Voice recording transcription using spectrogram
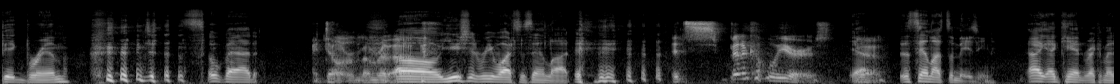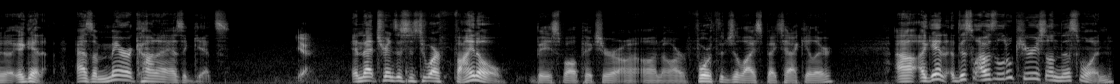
big brim, just so bad. I don't remember that. Oh, you should rewatch The Sandlot. It's been a couple years. yeah, The Sandlot's amazing. I, I can't recommend it again. As Americana as it gets. Yeah. And that transitions to our final baseball picture on, on our Fourth of July spectacular. Uh, again, this I was a little curious on this one.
